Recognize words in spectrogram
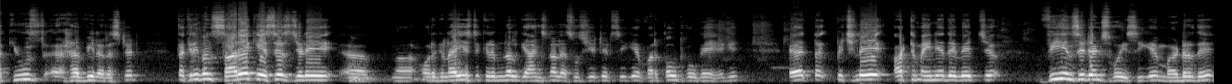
ਅਕਿਊਜ਼ਡ ਹੈਵ ਬੀਨ ਅਰੈਸਟਡ ਤਕਰੀਬਨ ਸਾਰੇ ਕੇसेस ਜਿਹੜੇ ਆਰਗੇਨਾਈਜ਼ਡ ਕ੍ਰਿਮੀਨਲ ਗੈਂਗਸ ਨਾਲ ਐਸੋਸੀਏਟਡ ਸੀਗੇ ਵਰਕਆਊਟ ਹੋ ਗਏ ਹੈਗੇ। ਇਹ ਤੱਕ ਪਿਛਲੇ 8 ਮਹੀਨੇ ਦੇ ਵਿੱਚ 20 ਇਨਸੀਡੈਂਟਸ ਹੋਏ ਸੀਗੇ ਮਰਡਰ ਦੇ,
